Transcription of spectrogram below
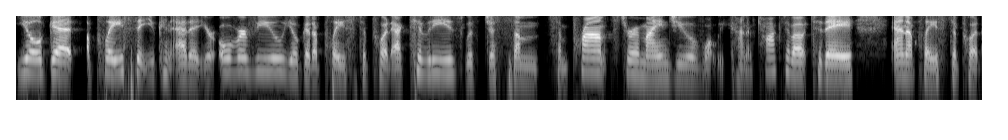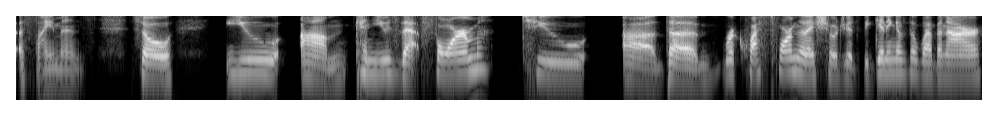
You'll get a place that you can edit your overview. You'll get a place to put activities with just some, some prompts to remind you of what we kind of talked about today and a place to put assignments. So you um, can use that form to uh, the request form that I showed you at the beginning of the webinar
